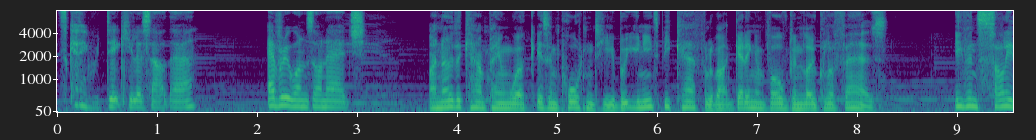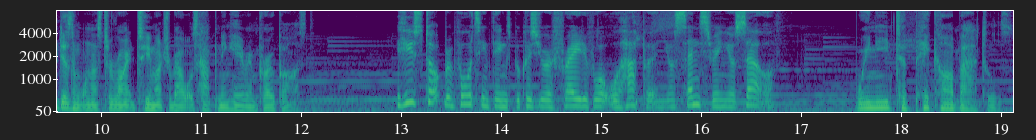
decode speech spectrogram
It's getting ridiculous out there. Everyone's on edge. I know the campaign work is important to you, but you need to be careful about getting involved in local affairs. Even Sully doesn't want us to write too much about what's happening here in Propast. If you stop reporting things because you're afraid of what will happen, you're censoring yourself. We need to pick our battles.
